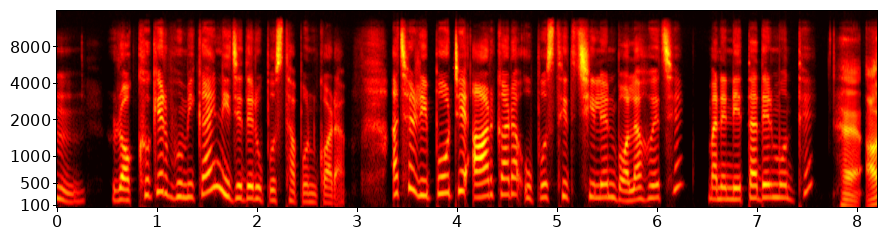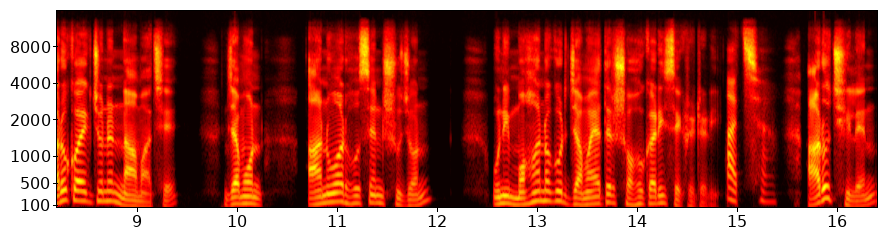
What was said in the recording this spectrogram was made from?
হুম রক্ষকের ভূমিকায় নিজেদের উপস্থাপন করা। আচ্ছা রিপোর্টে আর কারা উপস্থিত ছিলেন বলা হয়েছে? মানে নেতাদের মধ্যে? হ্যাঁ আরও কয়েকজনের নাম আছে। যেমন আনোয়ার হোসেন সুজন উনি মহানগর জামায়াতের সহকারী সেক্রেটারি। আচ্ছা। আরও ছিলেন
